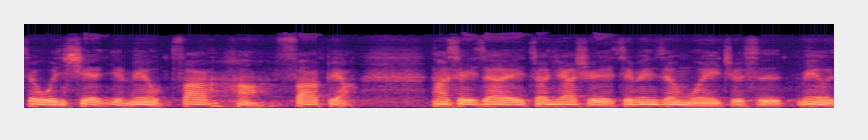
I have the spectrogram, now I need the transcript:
这文献也没有发哈发表，那所以在专家学这边认为就是没有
